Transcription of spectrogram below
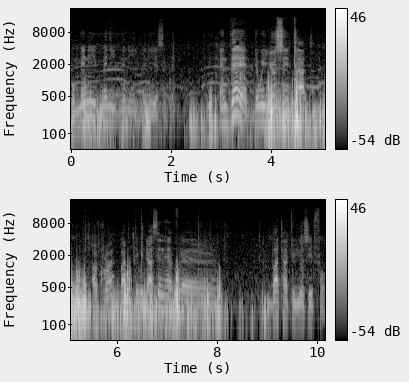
for many, many, many, many years ago. And then they use it that ochre, but they doesn't have uh, butter to use it for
